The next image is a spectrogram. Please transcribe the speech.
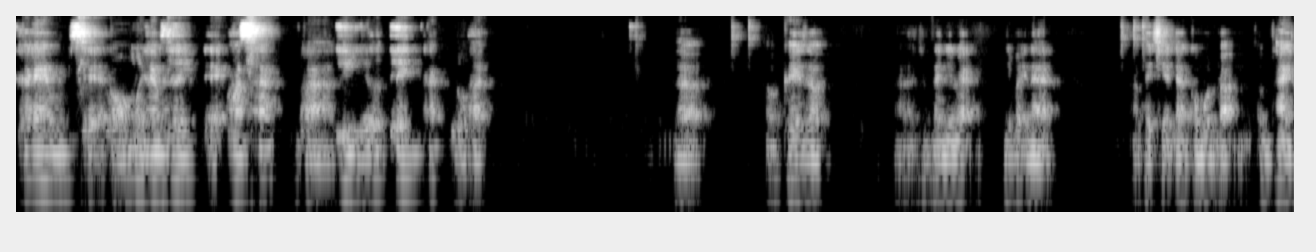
các em sẽ có 15 giây để quan sát và ghi nhớ tên các đồ vật. Đó. Ok rồi. À, chúng ta như vậy. Như vậy là thầy triển đang có một đoạn âm thanh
